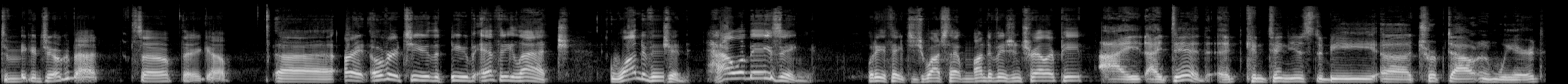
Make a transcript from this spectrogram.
to make a joke about. So there you go. Uh, all right, over to the tube. Anthony Latch, WandaVision. How amazing! What do you think? Did you watch that WandaVision trailer, Pete? I I did. It continues to be uh, tripped out and weird.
